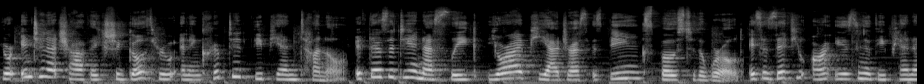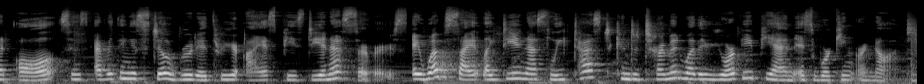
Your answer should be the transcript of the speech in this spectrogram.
Your internet traffic should go through an encrypted VPN tunnel. If there's a DNS leak, your IP address is being exposed to the world. It's as if you aren't using a VPN at all since everything is still routed through your ISP's DNS servers. A website like DNS Leak Test can determine whether your VPN is working or not.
